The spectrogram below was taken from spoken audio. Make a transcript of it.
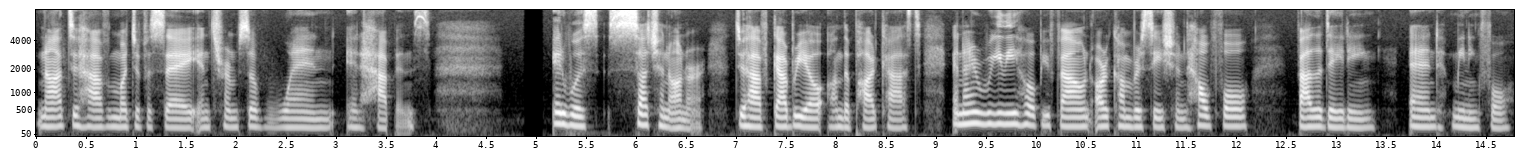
not to have much of a say in terms of when it happens. It was such an honor to have Gabriel on the podcast, and I really hope you found our conversation helpful, validating, and meaningful.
